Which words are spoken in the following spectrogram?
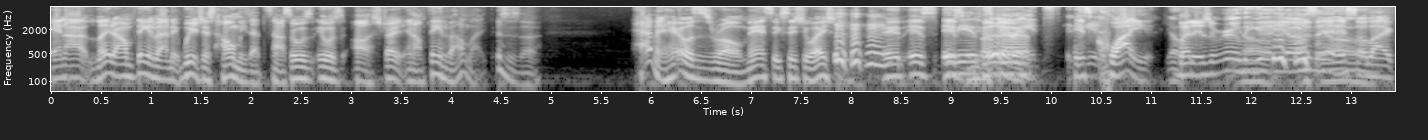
And I later I'm thinking about it. We were just homies at the time, so it was it was all straight. And I'm thinking about, it, I'm like, this is a having Harold's is a romantic situation. it is it's is good. experience. It It's is. quiet, Yo. but it's really Yo. good. You know what I'm saying? Yo. So like,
